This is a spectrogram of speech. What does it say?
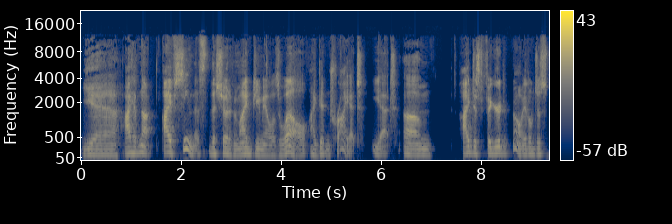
Yeah, I have not. I've seen this. This showed up in my Gmail as well. I didn't try it yet. Um, I just figured, oh, it'll just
